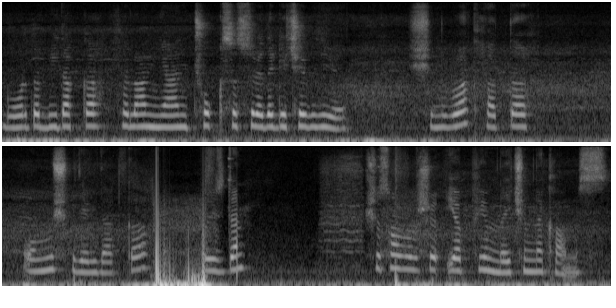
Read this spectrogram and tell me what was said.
Bu arada bir dakika falan yani çok kısa sürede geçebiliyor. Şimdi bak hatta olmuş bile bir dakika. O yüzden şu son vuruşu yapayım da içimde kalmasın.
